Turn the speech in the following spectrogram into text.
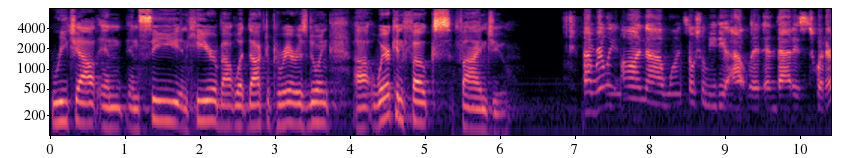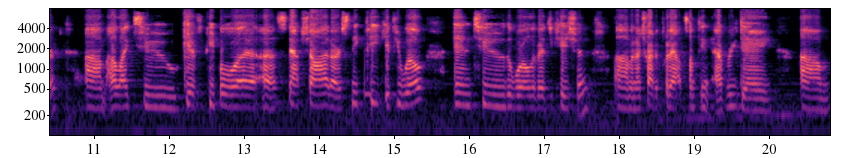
reach out and, and see and hear about what Dr. Perera is doing, uh, where can folks find you? I'm really on uh, one social media outlet, and that is Twitter. Um, I like to give people a, a, snapshot or a sneak peek, if you will, into the world of education. Um, and I try to put out something every day. Um,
